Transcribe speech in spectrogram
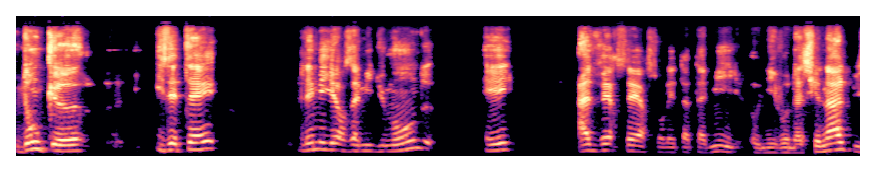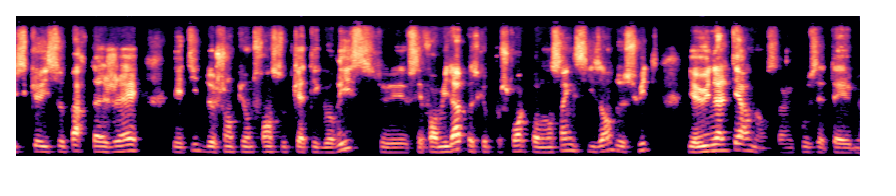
donc, ils étaient les meilleurs amis du monde et adversaires sur les tatamis au niveau national, puisqu'ils se partageaient les titres de champion de France toute catégorie. C'est formidable parce que je crois que pendant 5-6 ans de suite, il y a eu une alternance. Un coup, c'était M.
